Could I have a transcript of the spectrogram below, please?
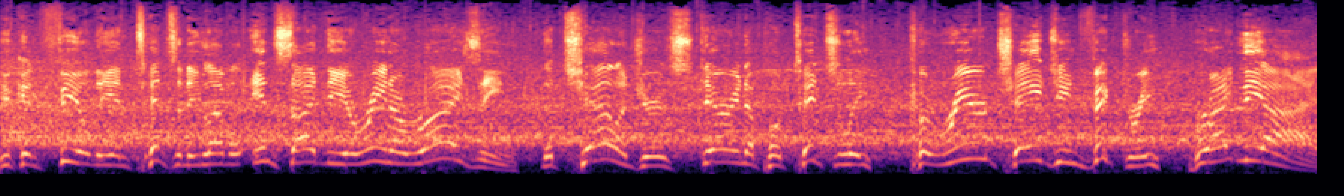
You can feel the intensity level inside the arena rising. The challenger is staring a potentially career-changing victory right in the eye.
